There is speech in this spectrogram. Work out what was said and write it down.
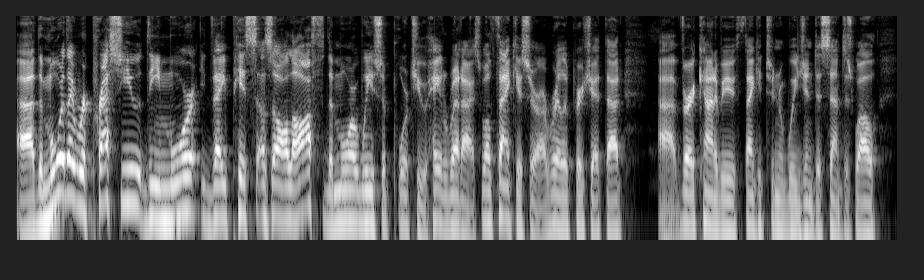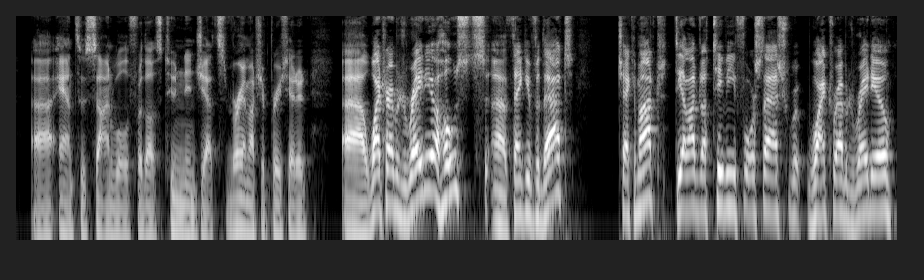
Uh, the more they repress you, the more they piss us all off, the more we support you. Hail Red Ice. Well, thank you, sir. I really appreciate that. Uh, very kind of you. Thank you to Norwegian Descent as well, uh, and to Sign Wolf for those two ninjets. Very much appreciated. Uh, White Rabbit Radio hosts, uh, thank you for that. Check him out. DLive.tv forward slash White Rabbit Radio.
